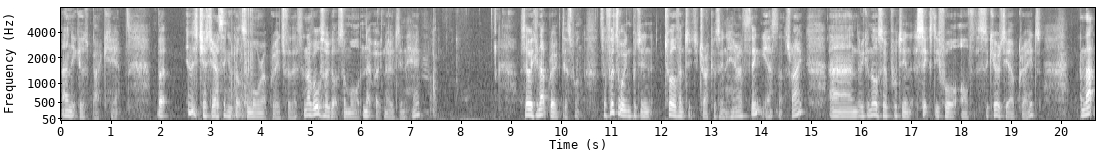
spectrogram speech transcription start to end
and it goes back here. But in this chest here, I think I've got some more upgrades for this, and I've also got some more network nodes in here. So we can upgrade this one. So first of all, we can put in 12 entity trackers in here, I think. Yes, that's right. And we can also put in 64 of the security upgrades. And that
